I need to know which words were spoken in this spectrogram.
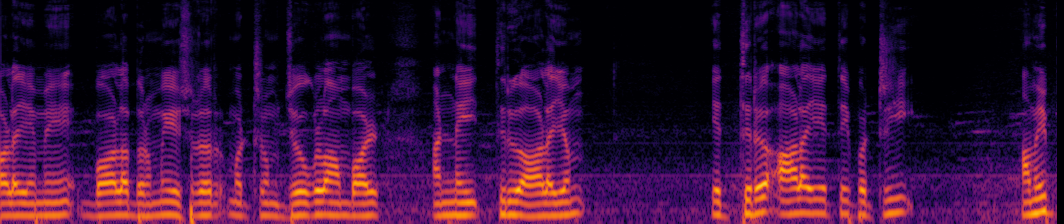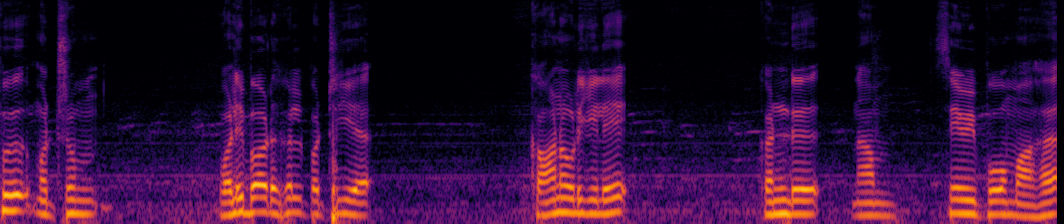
ஆலயமே பாலபிரமேஸ்வரர் மற்றும் ஜோகுலாம்பாள் அன்னை திரு ஆலயம். இத்திரு ஆலயத்தை பற்றி அமைப்பு மற்றும் வழிபாடுகள் பற்றிய காணொளியிலே கண்டு நாம் சேவிப்போமாக.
